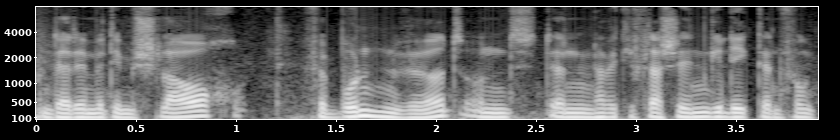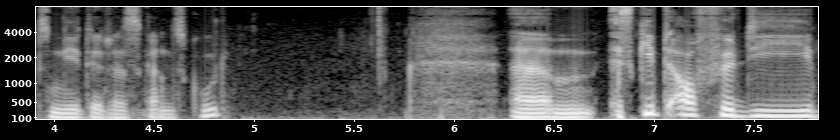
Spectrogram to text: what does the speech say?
und der dann mit dem Schlauch verbunden wird. Und dann habe ich die Flasche hingelegt, dann funktionierte das ganz gut. Ähm, es gibt auch für die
